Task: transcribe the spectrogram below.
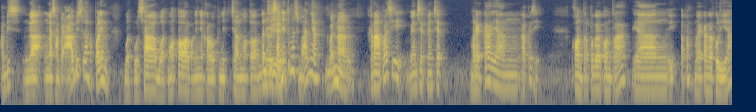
habis nggak nggak sampai habis lah paling buat pulsa, buat motor palingnya kalau punya cicilan motor dan Yoi. sisanya tuh masih banyak. benar Kenapa sih mindset mindset mereka yang apa sih kontrak pegawai kontrak yang apa mereka nggak kuliah,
